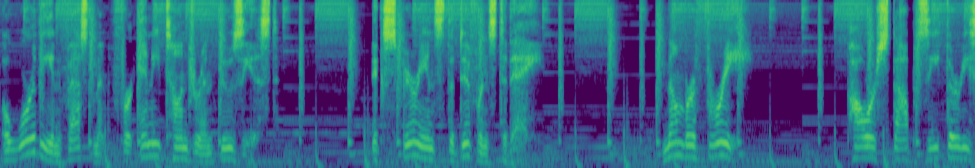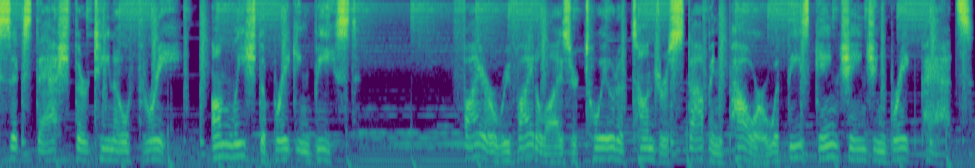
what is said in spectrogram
a worthy investment for any Tundra enthusiast. Experience the difference today. Number 3. Power Stop Z36-1303. Unleash the braking beast. Fire revitalize your Toyota Tundra's stopping power with these game-changing brake pads.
